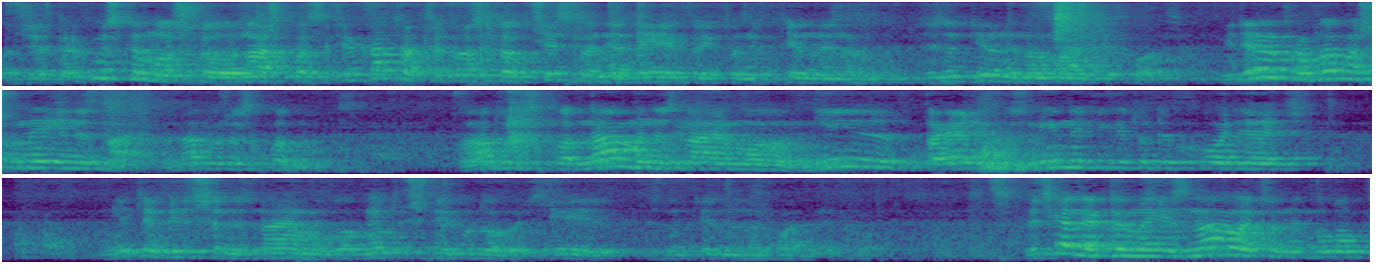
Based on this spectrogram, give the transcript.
Отже, припустимо, що наш класифікатор це просто обчислення деякої кон'юнктивної норм- нормальної форми. Єдина проблема, що ми її не знаємо. Вона дуже складна. Вона дуже складна, ми не знаємо ні переліку змінних, які туди входять, ні тим більше не знаємо внутрішньої будови цієї диз'юнктивної нормальної форми. Звичайно, якби ми її знали, то не було б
